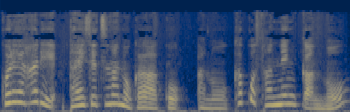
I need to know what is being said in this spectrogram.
これやはり大切なのがこうあの過去3年間の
